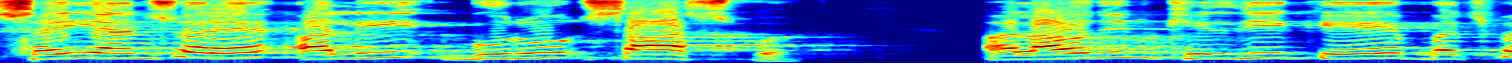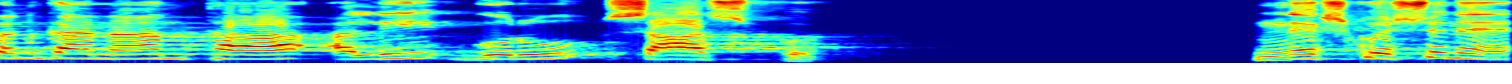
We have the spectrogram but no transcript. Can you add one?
सही आंसर है अली गुरु सास्प अलाउद्दीन खिलजी के बचपन का नाम था अली गुरु सास्प नेक्स्ट क्वेश्चन है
